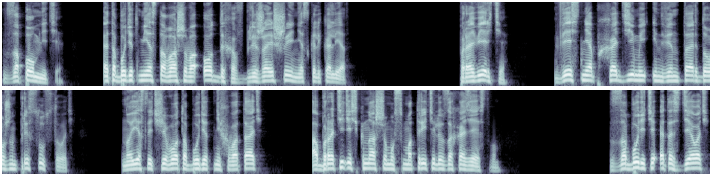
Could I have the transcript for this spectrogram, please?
Запомните, это будет место вашего отдыха в ближайшие несколько лет. Проверьте, весь необходимый инвентарь должен присутствовать, но если чего-то будет не хватать, Обратитесь к нашему смотрителю за хозяйством. Забудете это сделать,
